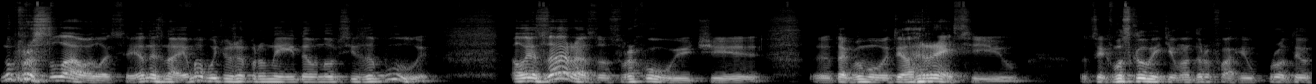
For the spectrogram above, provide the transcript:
ну, прославилася. Я не знаю, мабуть, вже про неї давно всі забули. Але зараз, ось, враховуючи, е, так би мовити, агресію цих московитів мандрофагів проти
